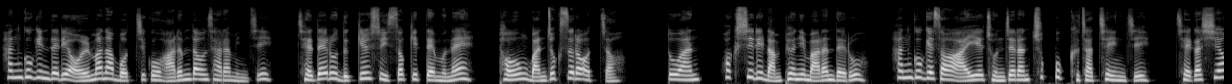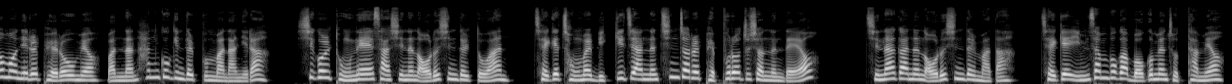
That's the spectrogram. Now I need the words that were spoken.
한국인들이 얼마나 멋지고 아름다운 사람인지 제대로 느낄 수 있었기 때문에 더욱 만족스러웠죠. 또한 확실히 남편이 말한 대로 한국에서 아이의 존재란 축복 그 자체인지 제가 시어머니를 뵈러 오며 만난 한국인들 뿐만 아니라 시골 동네에 사시는 어르신들 또한 제게 정말 믿기지 않는 친절을 베풀어 주셨는데요. 지나가는 어르신들마다 제게 임산부가 먹으면 좋다며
